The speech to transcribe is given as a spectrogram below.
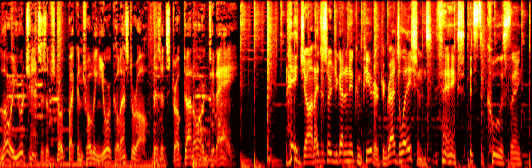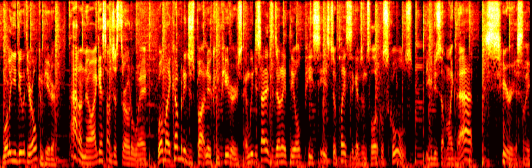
Lower your chances of stroke by controlling your cholesterol. Visit stroke.org today. Hey, John, I just heard you got a new computer. Congratulations. Thanks. It's the coolest thing. What'll you do with your old computer? I don't know. I guess I'll just throw it away. Well, my company just bought new computers, and we decided to donate the old PCs to a place that gives them to local schools. You could do something like that. Seriously,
